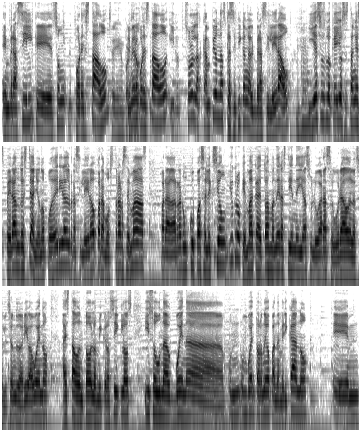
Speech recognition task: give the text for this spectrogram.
en Brasil que son por estado. Sí, por primero estado. por estado y solo las campeonas clasifican al Brasileirao. Y eso es lo que ellos están esperando este año, ¿no? Poder ir al Brasileirao para mostrarse más, para agarrar un cupo a selección. Yo creo que Maca de todas maneras tiene ya su lugar asegurado en la selección de Doriva Bueno. Ha estado en todos los microciclos, hizo una buena, un, un buen torneo panamericano. Eh,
